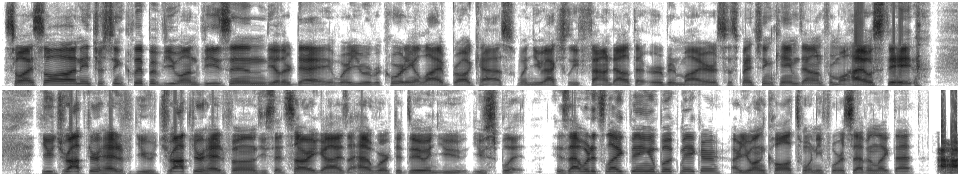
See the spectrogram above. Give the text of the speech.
so I saw an interesting clip of you on VSiN the other day where you were recording a live broadcast when you actually found out that Urban Meyer's suspension came down from Ohio State. You dropped your head you dropped your headphones, you said, Sorry guys, I have work to do and you you split. Is that what it's like being a bookmaker? Are you on call twenty four seven like that? Uh,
